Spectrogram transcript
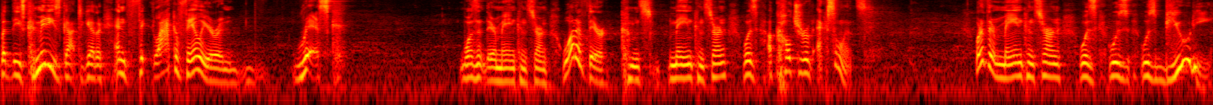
but these committees got together and lack of failure and risk wasn't their main concern. What if their cons- main concern was a culture of excellence? What if their main concern was, was, was beauty?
